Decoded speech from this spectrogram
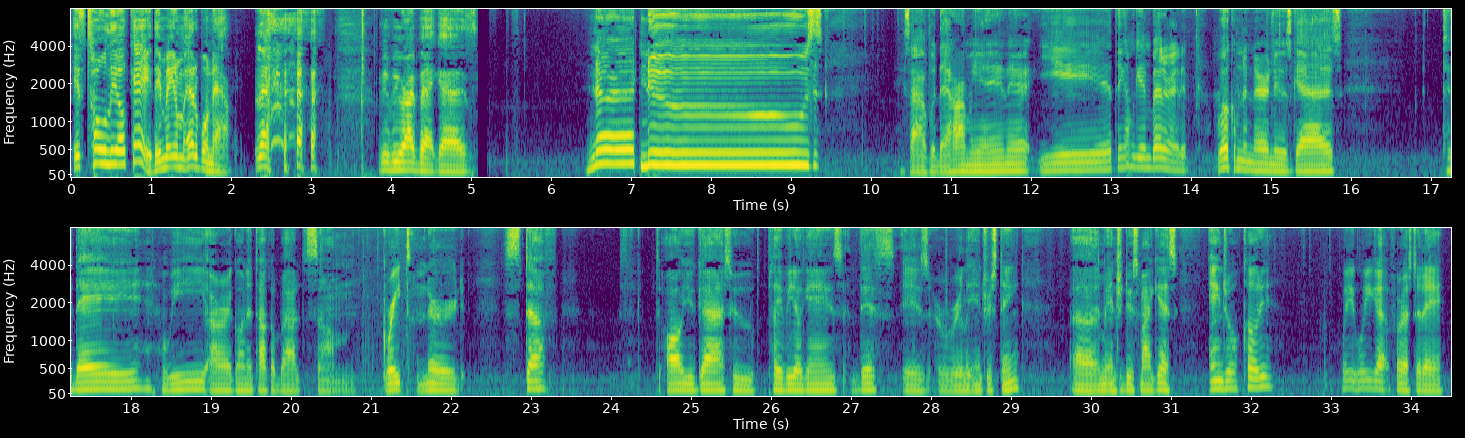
It's totally okay. They made them edible now. we'll be right back, guys. Nerd news. So I put that harmony in there. Yeah, I think I'm getting better at it. Welcome to Nerd News, guys. Today we are going to talk about some great nerd stuff. To all you guys who play video games, this is really interesting. Uh, let me introduce my guest, Angel Cody. What you, what you got for us today?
